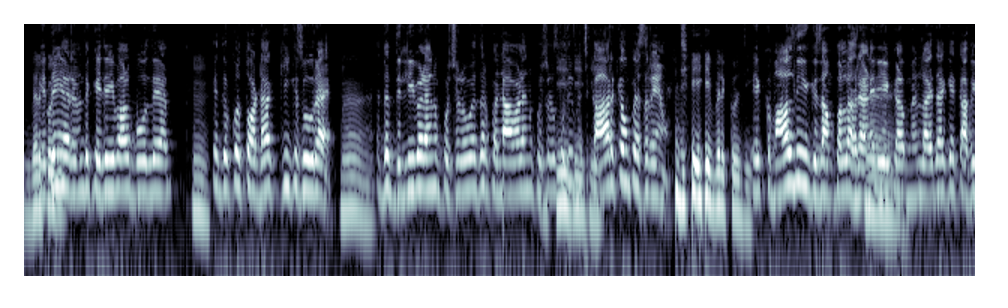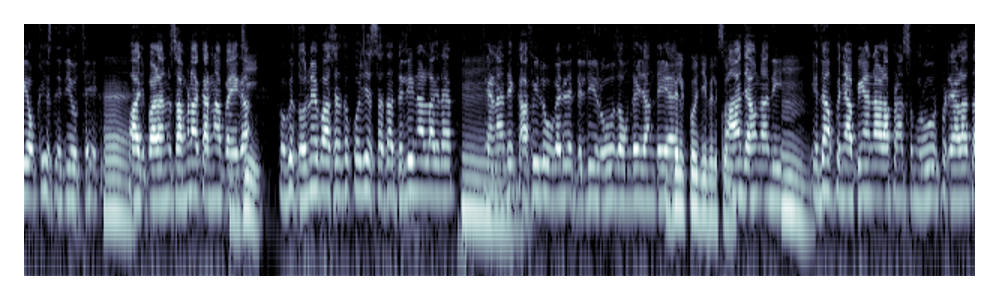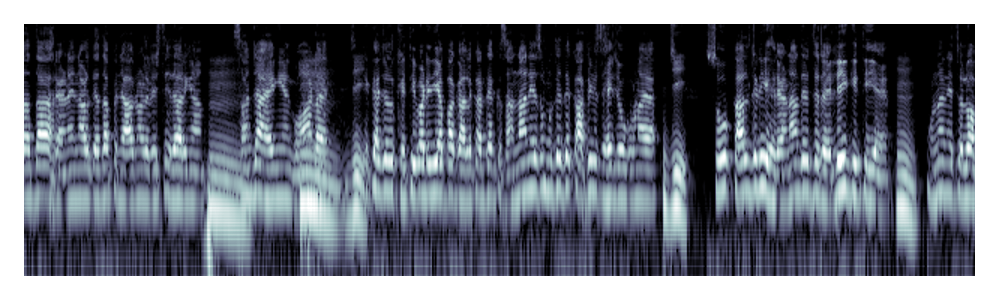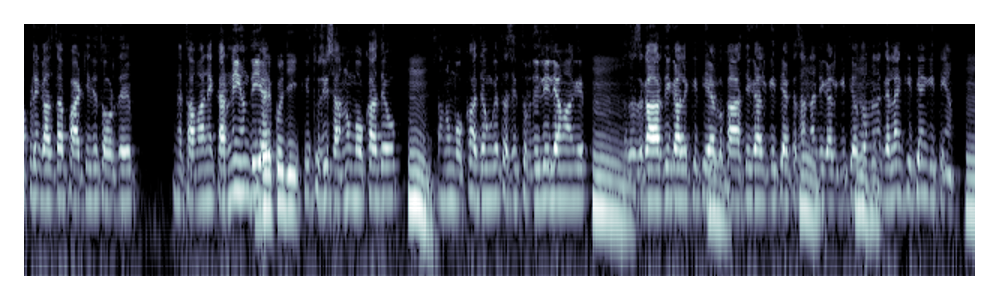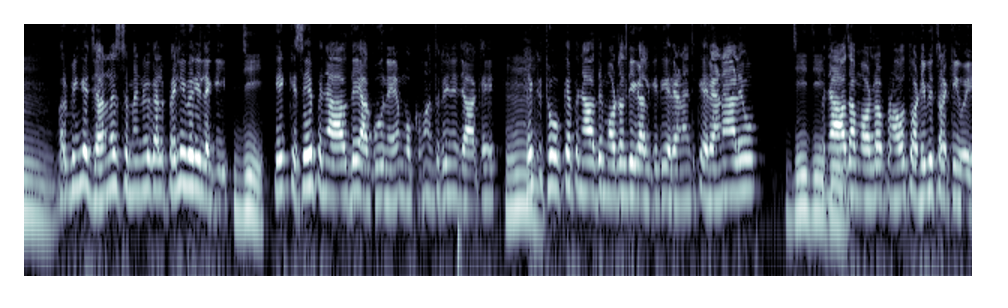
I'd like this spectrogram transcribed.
ਬਿਲਕੁਲ ਇਦਾਂ ਹੀ। ਅਰਵਿੰਦ ਕੇਜਰੀਵਾਲ ਬੋਲਦੇ ਆ ਹੂੰ ਕਿ ਦੇਖੋ ਤੁਹਾਡਾ ਕੀ ਕਸੂਰ ਹੈ ਇੱਧਰ ਦਿੱਲੀ ਵਾਲਿਆਂ ਨੂੰ ਪੁੱਛ ਲਓ ਇੱਧਰ ਪੰਜਾਬ ਵਾਲਿਆਂ ਨੂੰ ਪੁੱਛ ਲਓ ਤੁਸੀਂ। ਵਿਚਕਾਰ ਕਿਉਂ ਪਿਸ ਰਹੇ ਹੋ ਜੀ ਬਿਲਕੁਲ ਜੀ ਇਹ ਕਮਾਲ ਦੀ ਐਗਜ਼ਾਮਪਲ ਹਰਿਆਣੇ ਦੀ ਇੱਕ। ਮੈਨੂੰ ਲੱਗਦਾ ਕਿ ਕਾਫੀ ਔਖੀ ਸਥਿਤੀ ਉੱਥੇ ਭਾਜਪਾ ਵਾਲਿਆਂ ਨੂੰ ਸਾਹਮਣਾ ਕਰਨਾ ਪਏਗਾ। ਕਿਉਂਕਿ ਦੋਨੇ ਪਾਸੇ ਤੋਂ ਕੁਝ ਹਿੱਸਾ ਤਾਂ ਦਿੱਲੀ ਨਾਲ ਲੱਗਦਾ ਹੈ। ਹਰਿਆਣਾ ਦੇ ਕਾਫੀ ਲੋਕ ਆ ਜਿਹੜੇ ਦਿੱਲੀ ਰੋਜ਼ ਆਉਂਦੇ ਜਾਂਦੇ ਆ। ਬਿਲਕੁਲ ਜੀ ਬਿਲਕੁਲ। ਸਾਂਝ ਆ ਉਹਨਾਂ ਦੀ। ਇਦਾਂ ਪੰਜਾਬੀਆਂ ਨਾਲ ਆਪਣਾ ਸੰਗਰੂਰ ਪਟਿਆਲਾ ਤਾਂ ਅੱਧਾ ਹਰਿਆਣੇ ਨਾਲ ਤੇ ਅੱਧਾ ਪੰਜਾਬ ਨਾਲ ਰਿਸ਼ਤੇਦਾਰੀਆਂ। ਸਾਂਝਾਂ ਹੈਗੀਆਂ ਗੁਆਂਢ ਹੈ। ਇੱਕ ਹੈ ਜਦੋਂ ਖੇਤੀਬਾੜੀ ਦੀ ਆਪਾਂ ਗੱਲ ਕਰਦੇ ਹਾਂ ਕਿਸਾਨਾਂ ਨੇ ਇਸ ਮੁੱਦੇ ਤੇ ਕਾਫੀ ਸਹਿਯੋਗ ਬਣਾਇਆ। ਜੀ। ਸੋ ਕੱਲ ਜਿਹੜੀ ਹਰਿਆਣਾ ਦੇ ਵਿੱਚ ਰੈਲੀ ਕੀਤੀ ਹੈ ਹੂੰ। ਉਹਨਾਂ ਨੇ ਚਲੋ ਆਪਣੀ ਗੱਲ ਤਾਂ ਪਾਰਟੀ ਦੇ ਤੌਰ ਤੇ ਨੇਤਾਵਾਂ ਨੇ ਕਰਨੀ ਹੁੰਦੀ ਹੈ ਬਿਲਕੁਲ ਜੀ। ਕਿ ਤੁਸੀਂ ਸਾਨੂੰ ਮੌਕਾ ਦਿਓ। ਸਾਨੂੰ ਮੌਕਾ ਦਿਓਗੇ ਤਾਂ ਅਸੀਂ ਤਬਦੀਲੀ ਲਿਆਵਾਂਗੇ। ਰੋਜ਼ਗਾਰ ਦੀ ਗੱਲ ਕੀਤੀ ਹੈ ਵਿਕਾਸ ਦੀ ਗੱਲ ਕੀਤੀ ਹੈ ਕਿਸਾਨਾਂ ਦੀ ਗੱਲ ਕੀਤੀ ਹੈ ਤਾਂ ਉਹਨਾਂ ਨੇ ਗੱਲਾਂ ਕੀਤੀਆਂ ਕੀਤੀਆਂ। ਪਰ ਬਿੰਗ ਜਰਨਲਿਸਟ ਮੈਨੂੰ ਇਹ ਗੱਲ ਪਹਿਲੀ ਵਾਰੀ ਲੱਗੀ ਜੀ। ਕਿ ਕਿਸੇ ਪੰਜਾਬ ਦੇ ਆਗੂ ਨੇ ਮੁੱਖ ਮੰਤਰੀ ਨੇ ਜਾ ਕੇ। ਇੱਕ ਠੋਕ ਕੇ ਪੰਜਾਬ ਦੇ ਮਾਡਲ ਦੀ ਗੱਲ ਕੀਤੀ ਹਰਿਆਣਾ 'ਚ ਕਿ ਹਰਿਆਣਾ ਵਾਲਿਓ ਜੀ ਜੀ ਜੀ। ਪੰਜਾਬ ਦਾ ਮਾਡਲ ਅਪਣਾਓ ਤੁਹਾਡੀ ਵੀ ਤਰੱਕੀ ਹੋਏਗੀ।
